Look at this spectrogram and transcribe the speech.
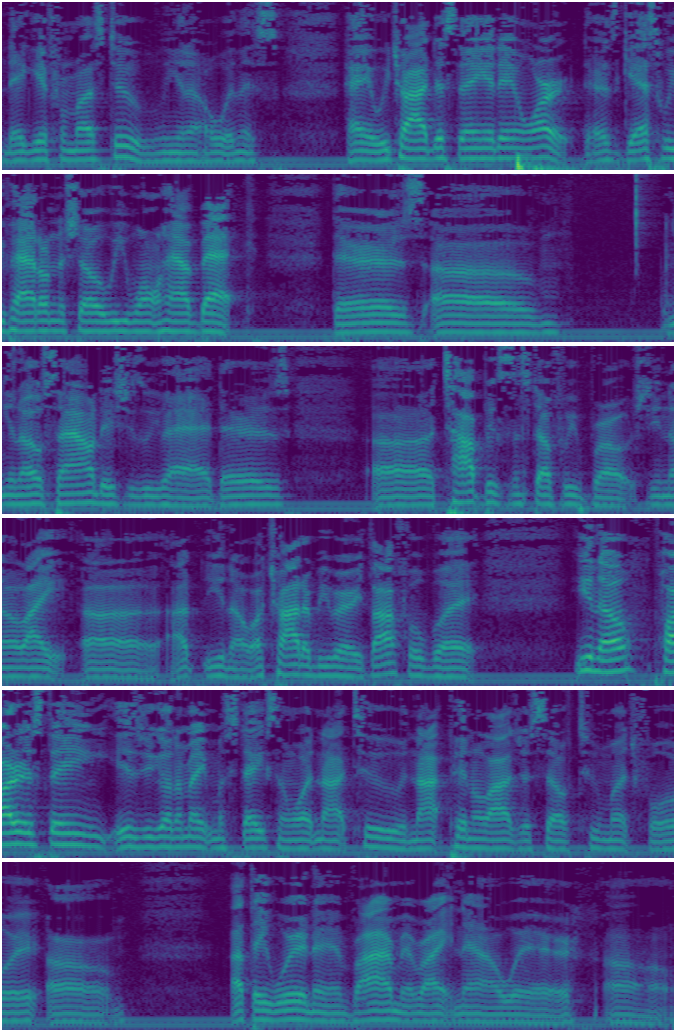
they get from us too you know? When it's hey we tried this thing it didn't work. There's guests we've had on the show we won't have back. There's um you know sound issues we've had. There's uh topics and stuff we broached you know like uh i you know i try to be very thoughtful but you know part of this thing is you're gonna make mistakes and whatnot too and not penalize yourself too much for it. Um i think we're in an environment right now where um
